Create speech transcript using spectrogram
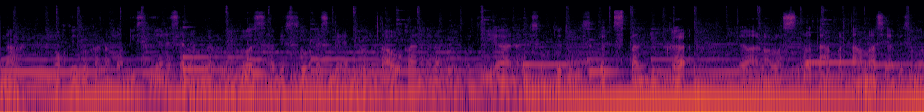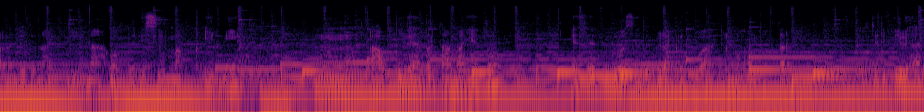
Nah waktu itu karena kondisinya SNM nggak lulus habis itu SBM belum tahu kan karena belum ujian habis waktu itu ikut stand juga ya lolos uh, tahap pertama sih habis nggak lanjutin lagi. Nah waktu disimak ini hmm, pilihan pertamanya itu ya saya lulusnya itu pilihan kedua ilmu komputer. Jadi pilihan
